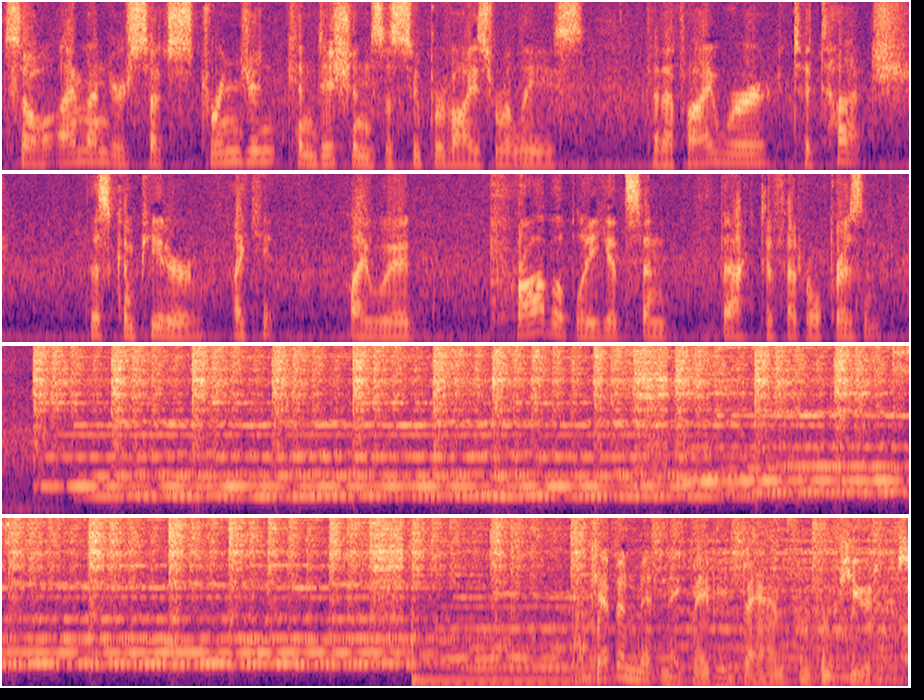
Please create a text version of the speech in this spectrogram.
So I'm under such stringent conditions of supervised release that if I were to touch this computer, I, I would probably get sent back to federal prison. Kevin Mitnick may be banned from computers,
